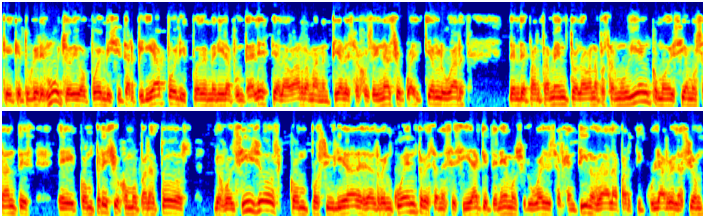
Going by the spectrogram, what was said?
que, tú quieres mucho. Digo, pueden visitar Piriápolis, pueden venir a Punta del Este, a La Barra, Manantiales, a José Ignacio, cualquier lugar del departamento la van a pasar muy bien, como decíamos antes, eh, con precios como para todos los bolsillos, con posibilidades del reencuentro, esa necesidad que tenemos uruguayos y argentinos, dada la particular relación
